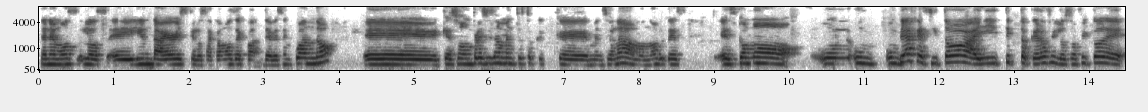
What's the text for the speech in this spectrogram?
Tenemos los Alien Diaries que los sacamos de, de vez en cuando, eh, que son precisamente esto que, mencionábamos, ¿no? Es, es como un, un, viajecito ahí tiktokero filosófico de,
